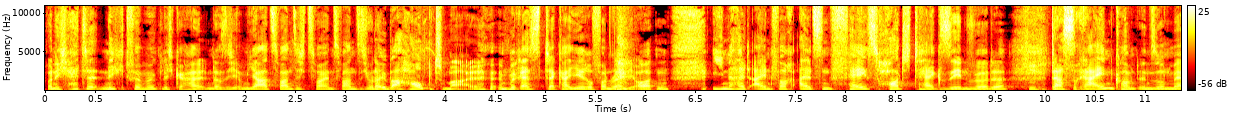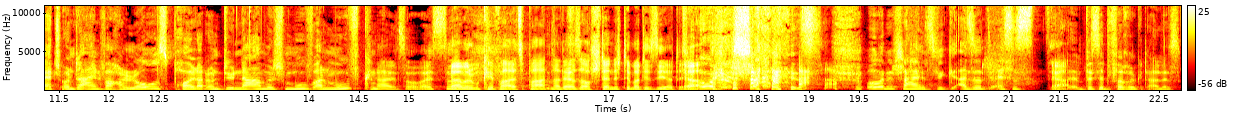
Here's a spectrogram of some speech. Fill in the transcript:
Und ich hätte nicht für möglich gehalten, dass ich im Jahr 2022 oder überhaupt mal im Rest der Karriere von Randy Orton ihn halt einfach als ein Face-Hot-Tag sehen würde, das reinkommt in so ein Match und da einfach lospoltert und dynamisch Move an Move knallt, so, weißt du? Ja, mit einem Kiffer als Partner, der ist auch ständig thematisiert. Ja. Ohne Scheiß. Ohne Scheiß. Wie, also es ist Ja. ein bisschen verrückt alles.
